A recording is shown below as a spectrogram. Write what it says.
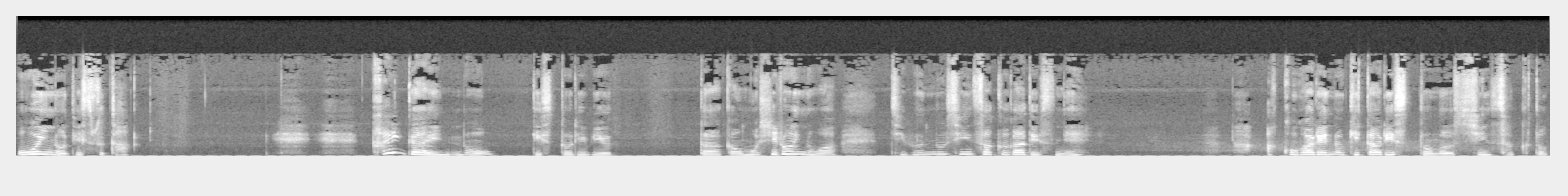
多いのですが、海外のディストリビューターが面白いのは自分の新作がですね、憧れのギタリストの新作と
